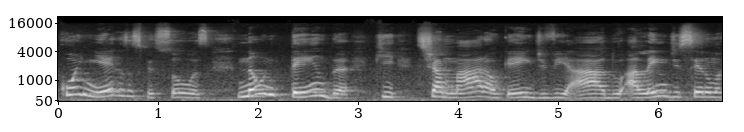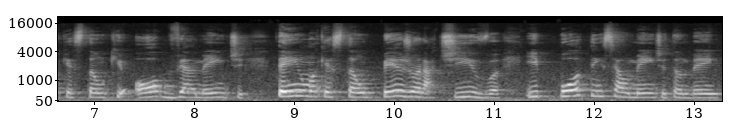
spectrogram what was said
conheça as pessoas, não entenda que chamar alguém de viado, além de ser uma questão que obviamente tem uma questão pejorativa e potencialmente também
